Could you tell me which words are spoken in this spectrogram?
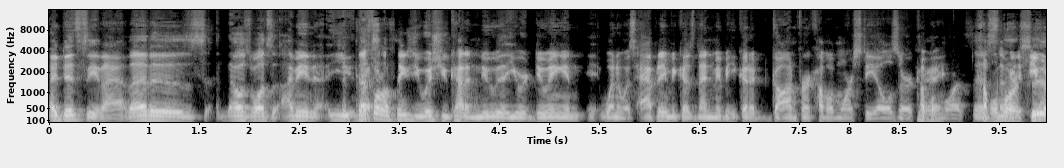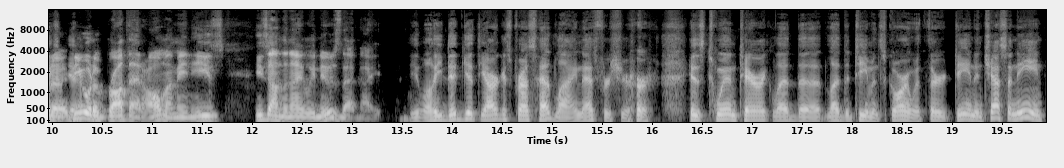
I did see that. That is that was once. I mean, you, that's one of those things you wish you kind of knew that you were doing and when it was happening because then maybe he could have gone for a couple more steals or a couple right. more. A couple more. Mean, if he would have, yeah. if he would have brought that home. I mean, he's he's on the nightly news that night. Well, he did get the Argus Press headline, that's for sure. His twin Tarek led the led the team in scoring with 13, and Chesaning,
